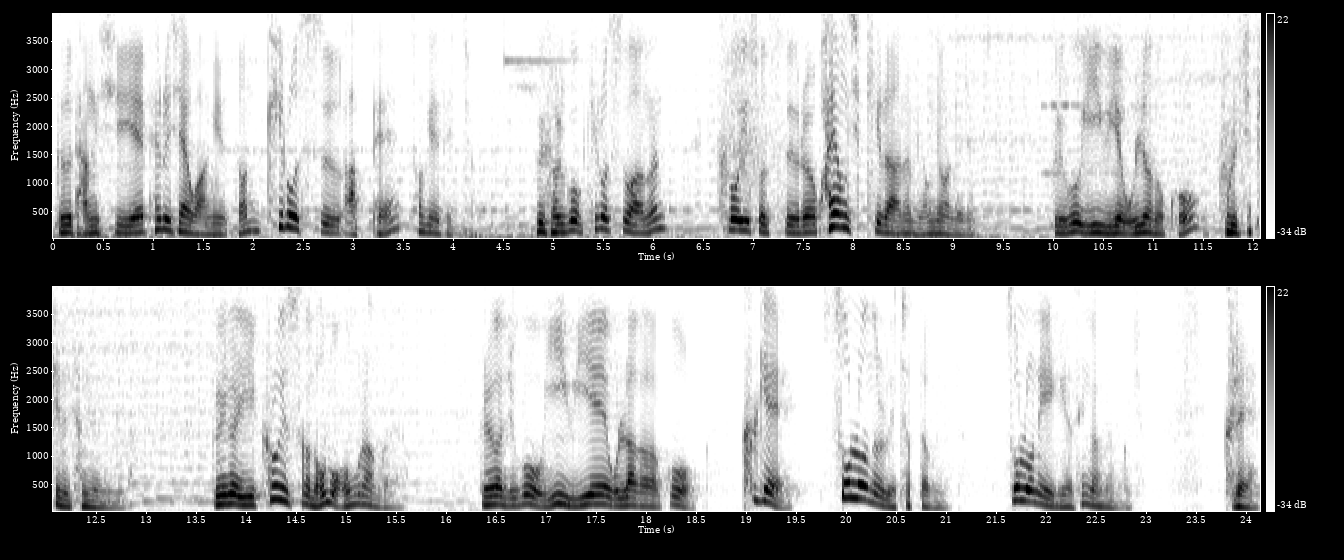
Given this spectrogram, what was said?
그 당시에 페르시아 왕이었던 퀴로스 앞에 서게 됐죠. 그 결국 퀴로스 왕은 크로이소스를 화형시키라는 명령을 내렸죠. 그리고 이 위에 올려놓고 불을 지피는 장면입니다. 그러니까 이 크로이소스가 너무 억울한 거예요. 그래가지고 이 위에 올라가갖고 크게 솔론을 외쳤다고 합니다. 솔론의 얘기가 생각난 거죠. 그래,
